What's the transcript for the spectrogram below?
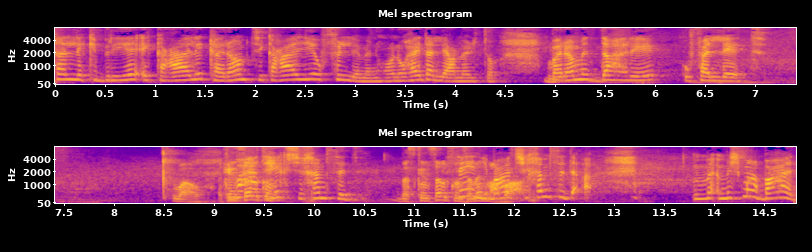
خلي كبريائك عالي كرامتك عالية وفلي من هون. وهيدا اللي عملته. برمت ظهري وفليت. wow. كان بعد هيك شي خمس د... بس كان صار لكم زمان مع بعد بعض؟ شي خمس دقائق م- مش مع بعض.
